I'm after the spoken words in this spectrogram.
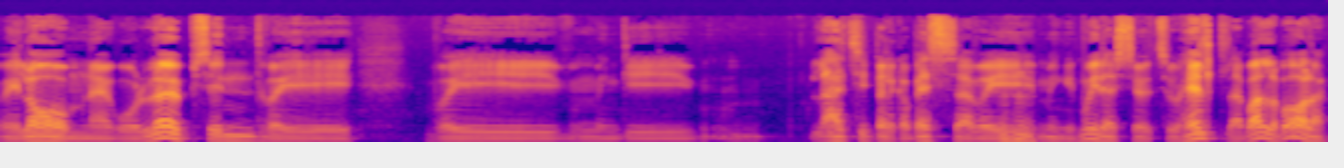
või loom nagu lööb sind või, või mingi lähed sipelga pessa või mm -hmm. mingeid muid asju, et su helt läheb allapoole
